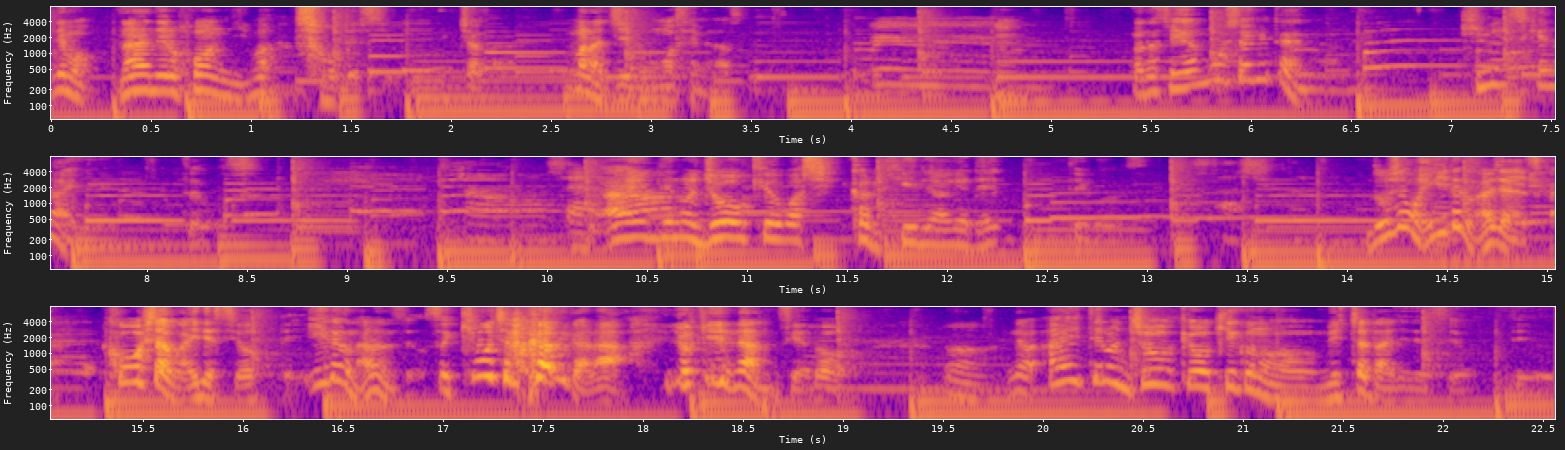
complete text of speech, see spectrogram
でも、悩んでる本人は、そうですよ。言っちゃうから。まだ自分を責め出す。うん。私が申し上げたいのはね、決めつけないでってことです。相手の状況はしっかり聞いてあげてっていうことです。どうしても言いたくなるじゃないですか。こうした方がいいですよって言いたくなるんですよ。それ気持ちわかるから 余計なんですけど。うんうん。でも相手の状況を聞くのめっちゃ大事ですよっていう。うん、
